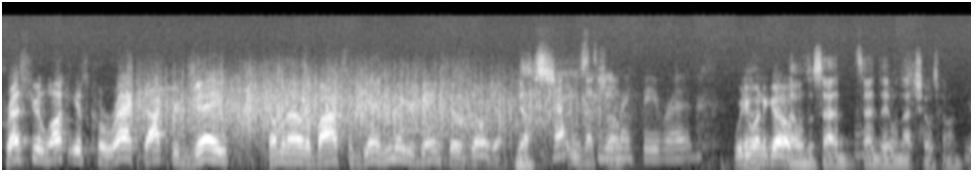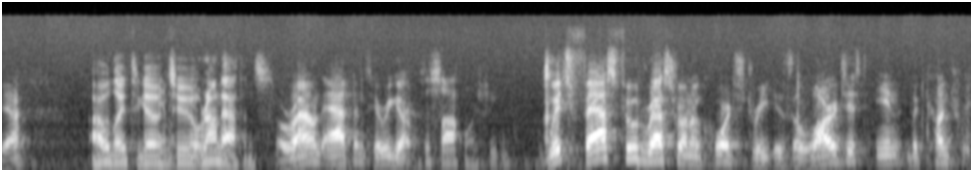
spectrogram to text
Press your luck is correct. Dr. J coming out of the box again. You know your game shows, don't you? Yes. That used That to show. be my favorite. Where do you want to go? That was a sad, sad day when that show was gone. yeah. I would like to go to around Athens. Around Athens. Here we go. The sophomore cheating. Which fast food restaurant on Court Street is the largest in the country?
